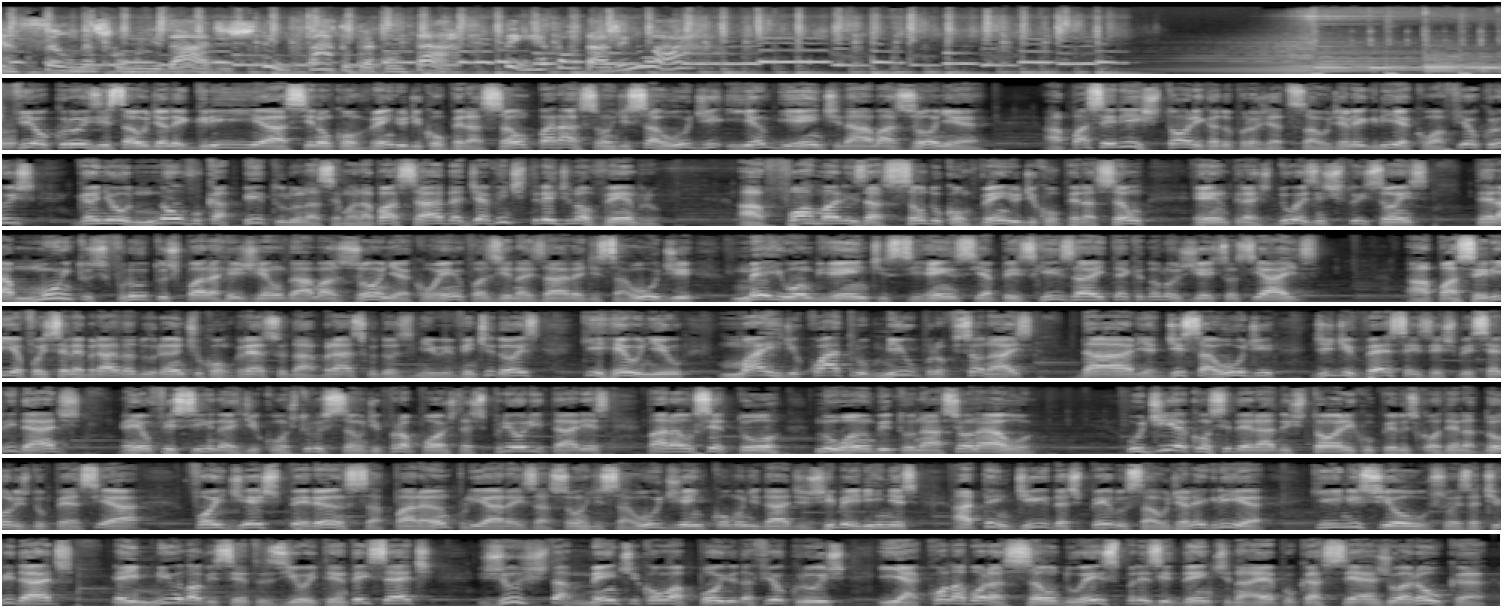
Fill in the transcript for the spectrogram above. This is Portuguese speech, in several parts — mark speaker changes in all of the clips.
Speaker 1: Tem ação nas comunidades? Tem fato para contar? Tem reportagem no ar.
Speaker 2: Fiocruz e Saúde Alegria assinam convênio de cooperação para ações de saúde e ambiente na Amazônia. A parceria histórica do projeto Saúde e Alegria com a Fiocruz ganhou novo capítulo na semana passada, dia 23 de novembro. A formalização do convênio de cooperação entre as duas instituições terá muitos frutos para a região da Amazônia, com ênfase nas áreas de saúde, meio ambiente, ciência, pesquisa e tecnologias sociais. A parceria foi celebrada durante o Congresso da Abrasco 2022, que reuniu mais de 4 mil profissionais da área de saúde de diversas especialidades em oficinas de construção de propostas prioritárias para o setor no âmbito nacional. O dia considerado histórico pelos coordenadores do PSA foi de esperança para ampliar as ações de saúde em comunidades ribeirinhas atendidas pelo Saúde Alegria, que iniciou suas atividades em 1987, justamente com o apoio da Fiocruz e a colaboração do ex-presidente na época Sérgio Arouca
